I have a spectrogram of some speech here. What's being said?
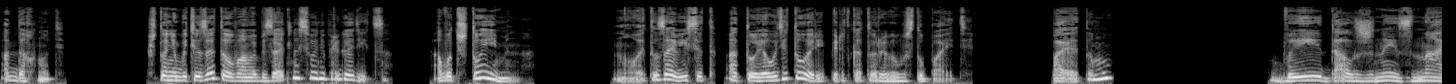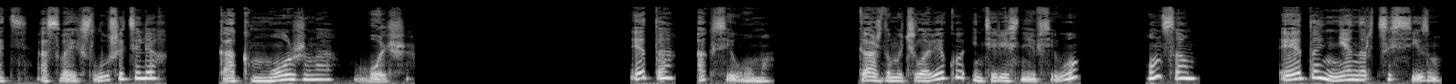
отдохнуть. Что-нибудь из этого вам обязательно сегодня пригодится. А вот что именно? Ну, это зависит от той аудитории, перед которой вы выступаете. Поэтому вы должны знать о своих слушателях как можно больше. Это аксиома. Каждому человеку интереснее всего он сам. Это не нарциссизм.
